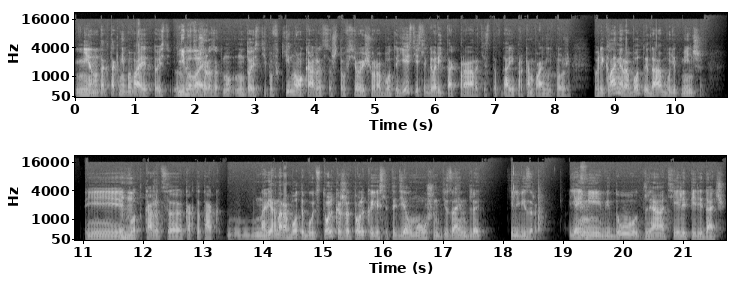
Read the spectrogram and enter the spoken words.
Не, ну так, так не бывает. То есть, не то бывает. Есть, еще разок, ну, ну то есть, типа в кино кажется, что все еще работа есть, если говорить так про артистов, да, и про компании тоже. В рекламе работы, да, будет меньше. И угу. вот кажется как-то так. Наверное, работы будет столько же, только если ты делал motion дизайн для телевизора. Я имею в виду для телепередач.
